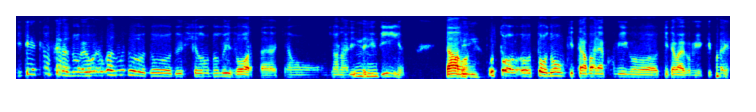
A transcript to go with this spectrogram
E tem, tem uns caras, eu, eu gosto muito do, do, do, estilão do Luiz Horta, que é um jornalista uhum. de vinho. O, to, o Tonon, que trabalha comigo, que trabalha comigo, que faz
